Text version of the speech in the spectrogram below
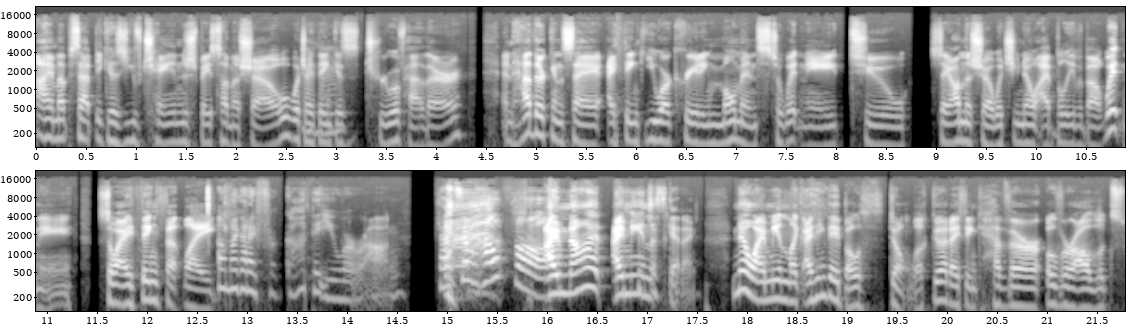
I'm upset because you've changed based on the show, which I think Mhm. is true of Heather. And Heather can say, I think you are creating moments to Whitney to stay on the show, which you know I believe about Whitney. So I think that, like, Oh my god, I forgot that you were wrong. That's so helpful. I'm not, I mean, just kidding. no, I mean, like, I think they both don't look good. I think Heather overall looks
